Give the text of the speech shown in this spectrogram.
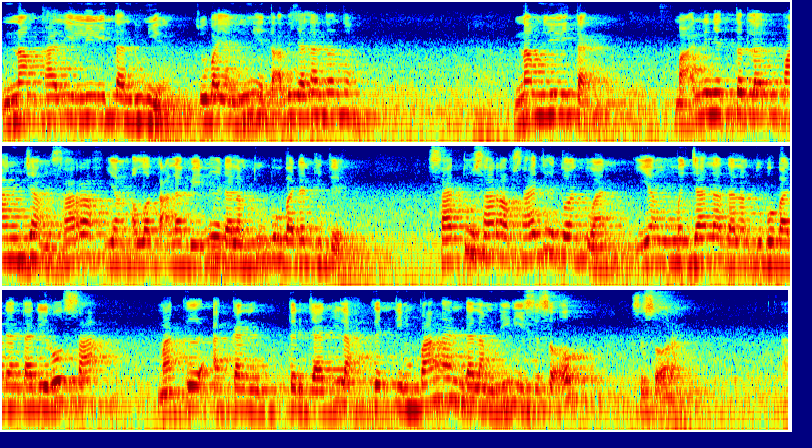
6 kali lilitan dunia. Cuba bayang dunia tak habis jalan tuan-tuan. 6 lilitan. Maknanya terlalu panjang saraf yang Allah Ta'ala bina dalam tubuh badan kita. Satu saraf saja tuan-tuan yang menjalar dalam tubuh badan tadi rosak maka akan terjadilah ketimpangan dalam diri seseorang seseorang. Ha.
